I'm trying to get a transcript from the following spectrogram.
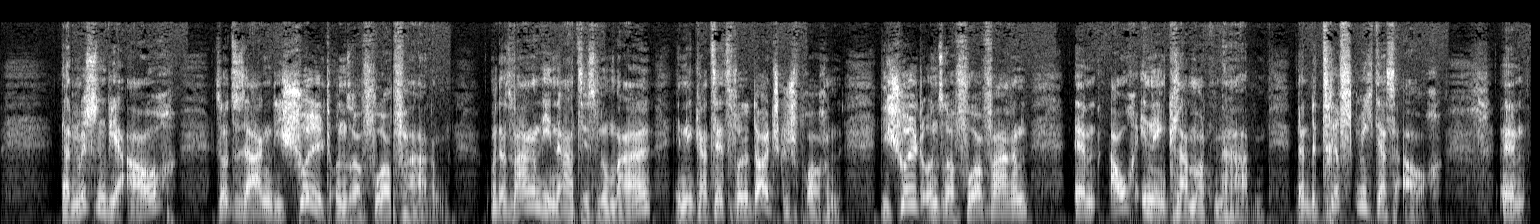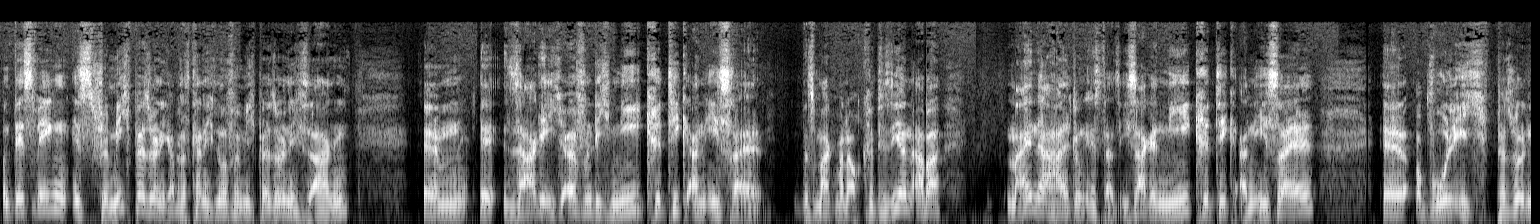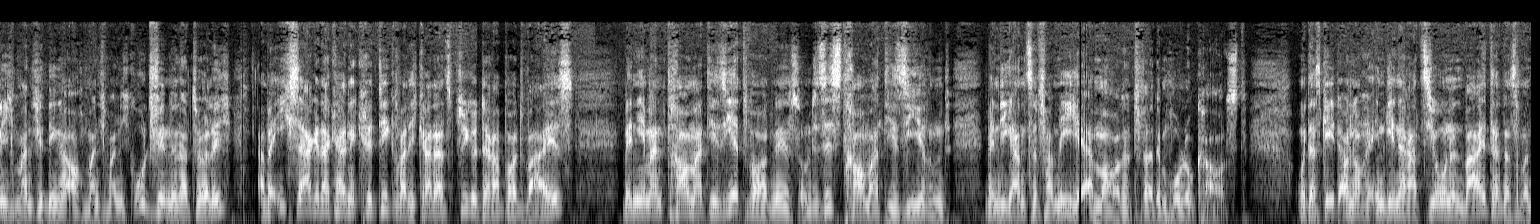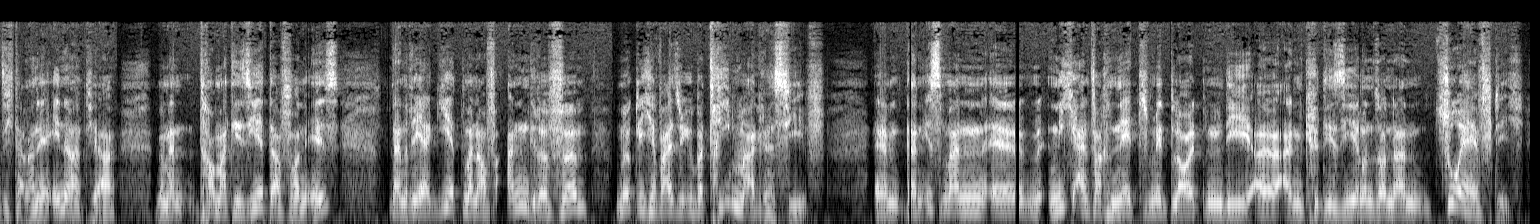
dann müssen wir auch sozusagen die Schuld unserer Vorfahren und das waren die Nazis nun mal, in den KZs wurde Deutsch gesprochen, die Schuld unserer Vorfahren ähm, auch in den Klamotten haben, dann betrifft mich das auch. Ähm, und deswegen ist für mich persönlich, aber das kann ich nur für mich persönlich sagen, ähm, äh, sage ich öffentlich nie Kritik an Israel. Das mag man auch kritisieren, aber meine Haltung ist das. Ich sage nie Kritik an Israel, äh, obwohl ich persönlich manche Dinge auch manchmal nicht gut finde natürlich. Aber ich sage da keine Kritik, weil ich gerade als Psychotherapeut weiß, wenn jemand traumatisiert worden ist, und es ist traumatisierend, wenn die ganze Familie ermordet wird im Holocaust. Und das geht auch noch in Generationen weiter, dass man sich daran erinnert, ja. Wenn man traumatisiert davon ist, dann reagiert man auf Angriffe möglicherweise übertrieben aggressiv ähm, dann ist man äh, nicht einfach nett mit Leuten, die äh, einen kritisieren, sondern zu heftig.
